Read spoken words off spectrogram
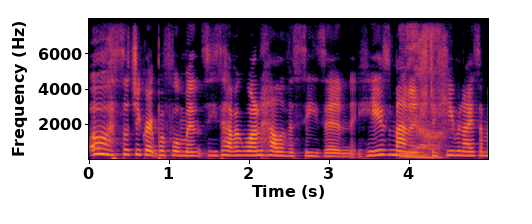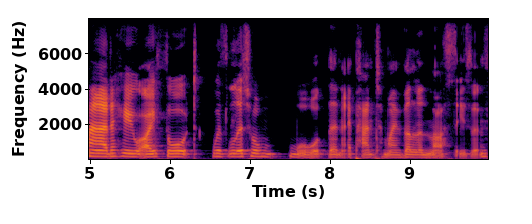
oh such a great performance. He's having one hell of a season. He's managed to humanize a man who I thought was little more than a pantomime villain last season.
